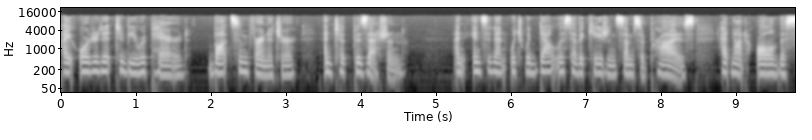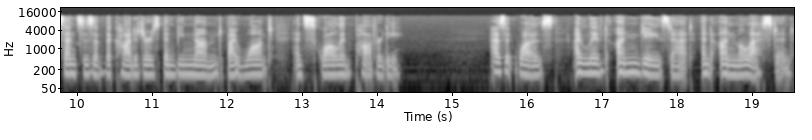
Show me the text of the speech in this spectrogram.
I ordered it to be repaired, bought some furniture, and took possession an incident which would doubtless have occasioned some surprise had not all the senses of the cottagers been benumbed by want and squalid poverty. As it was, I lived ungazed at and unmolested,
